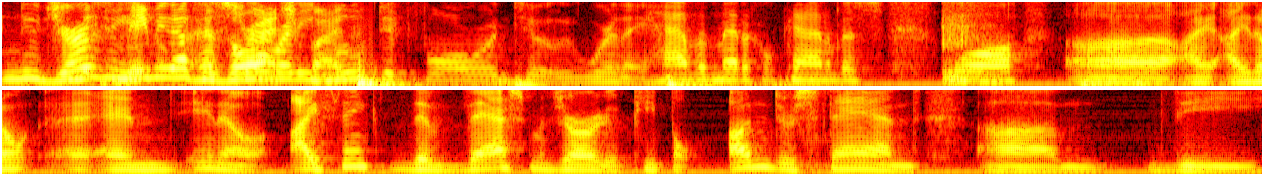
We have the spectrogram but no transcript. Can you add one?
New Jersey maybe that's has stretch, already but- moved it forward to where they have a medical cannabis law. Uh, I, I don't, and you know, I think the vast majority of people understand um, the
